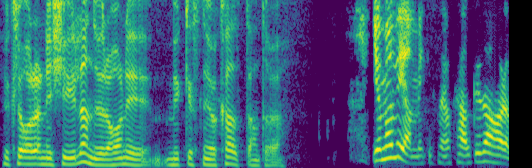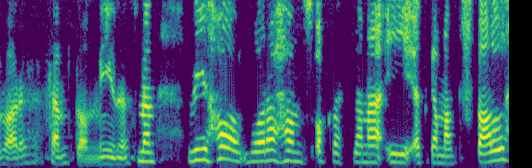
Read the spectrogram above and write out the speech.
Hur klarar ni kylan nu då? Har ni mycket snö och kallt antar jag? Ja, men vi har mycket snö och kallt. Idag har det varit 15 minus. Men vi har våra höns och vaktlarna i ett gammalt stall.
